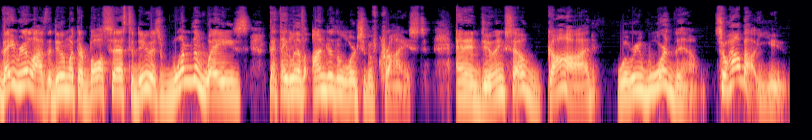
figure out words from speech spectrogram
They realize that doing what their boss says to do is one of the ways that they live under the lordship of Christ. And in doing so, God will reward them. So how about you?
